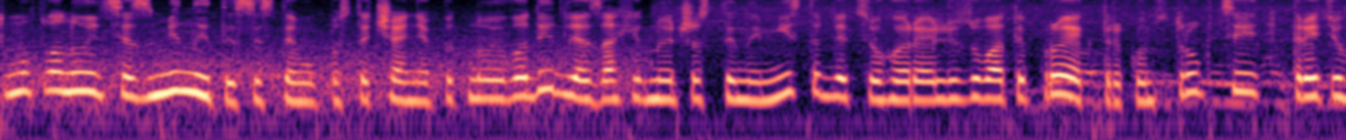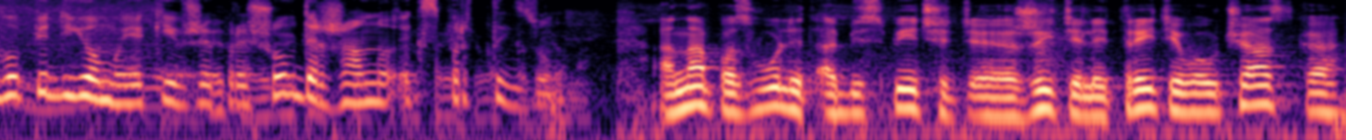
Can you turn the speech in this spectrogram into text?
Тому планується змінити систему постачання питної води для західної частини міста. Для цього реалізувати проєкт реконструкції третього підйому, який вже пройшов державну експертизу. Она позволит обеспечить э, жителей третьего участка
